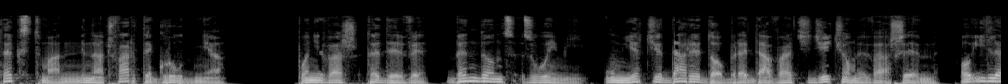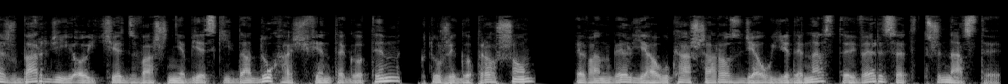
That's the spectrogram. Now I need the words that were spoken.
Tekst manny na 4 grudnia. Ponieważ tedy wy, będąc złymi, umiecie dary dobre dawać dzieciom waszym, o ileż bardziej Ojciec wasz niebieski da Ducha Świętego tym, którzy go proszą. Ewangelia Łukasza rozdział 11 werset 13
